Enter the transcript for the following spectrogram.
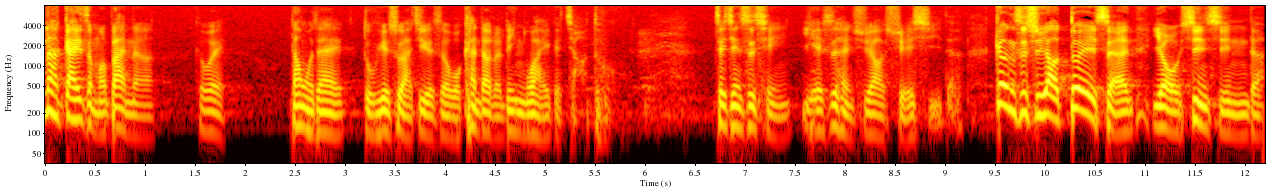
那该怎么办呢？各位。当我在读约书亚记的时候，我看到了另外一个角度。这件事情也是很需要学习的，更是需要对神有信心的。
